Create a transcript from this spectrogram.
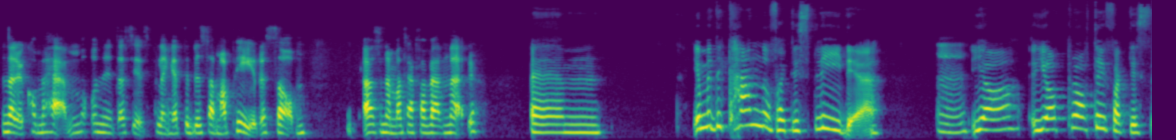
när du kommer hem och ni inte setts på länge? Att det blir samma pirr som alltså när man träffar vänner? Ehm, ja men det kan nog faktiskt bli det. Mm. Ja, jag pratar ju faktiskt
